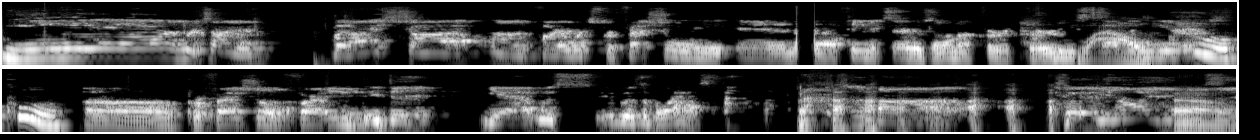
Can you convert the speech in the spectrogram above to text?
Yeah, I'm retired. But I shot uh, fireworks professionally in uh, Phoenix, Arizona for 37 Wow. years. Oh, cool. Uh, professional fire. And it did, yeah, it was, it was a blast. Uh, you know, I use Oh.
